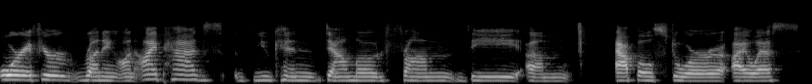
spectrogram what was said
or if you're running on iPads, you can download from the um, Apple Store iOS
